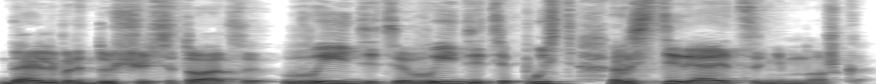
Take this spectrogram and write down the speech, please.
да, или предыдущую ситуацию. Выйдите, выйдите, пусть растеряется немножко.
